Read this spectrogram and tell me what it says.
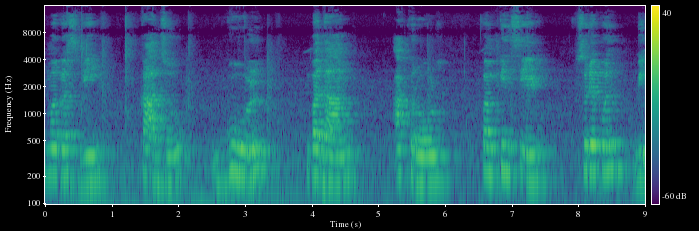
मगसबी काजू गूळ बदाम अक्रोड पंपकिन सीड सूर्यफूल बी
